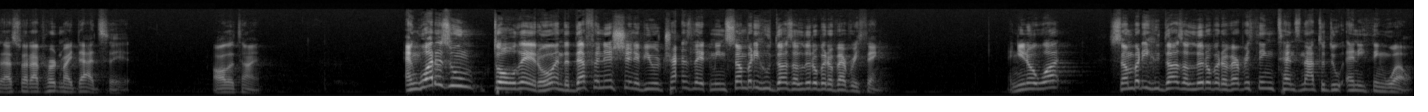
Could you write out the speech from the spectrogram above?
that's what I've heard my dad say it all the time. And what is un todero? And the definition, if you would translate, means somebody who does a little bit of everything. And you know what? Somebody who does a little bit of everything tends not to do anything well.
